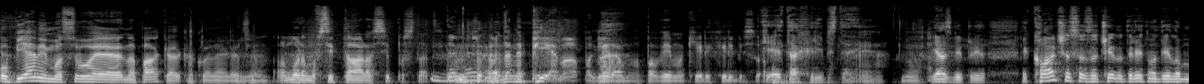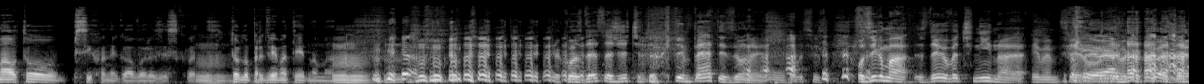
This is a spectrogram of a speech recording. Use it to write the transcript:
Objemimo svoje napake, kako ne rečem. Ali moramo vsi tarasi postati. Da ne. Da ne pijemo, pa gledamo, pa vemo, kje hribi so. Kje je ta hrib zdaj? Ja. Jaz bi prišel. E, končno sem začel tretjem delu malo to psihonegovo raziskovati. Mm -hmm. To je bilo pred dvema tednoma. Mm -hmm. Kako zdaj se že četrti in peti zunaj. Oziroma, zdaj jo več ni na MMC, oziroma kako je zdaj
